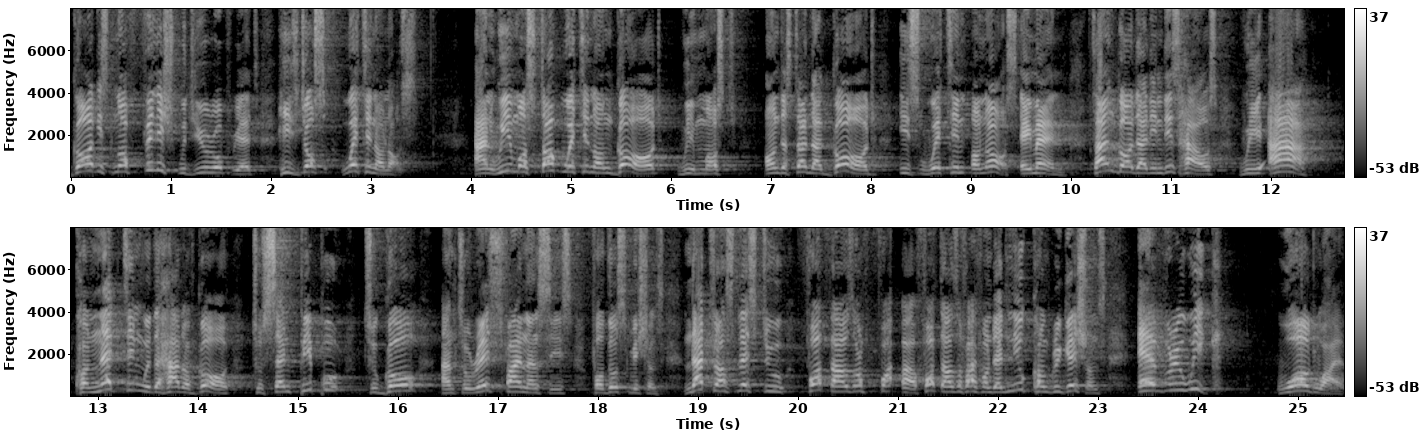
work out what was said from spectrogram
God is not finished with Europe yet. He's just waiting on us. And we must stop waiting on God. We must understand that God is waiting on us. Amen. Thank God that in this house we are connecting with the heart of God to send people to go and to raise finances for those missions. And that translates to 4,500 uh, 4, new congregations every week worldwide.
